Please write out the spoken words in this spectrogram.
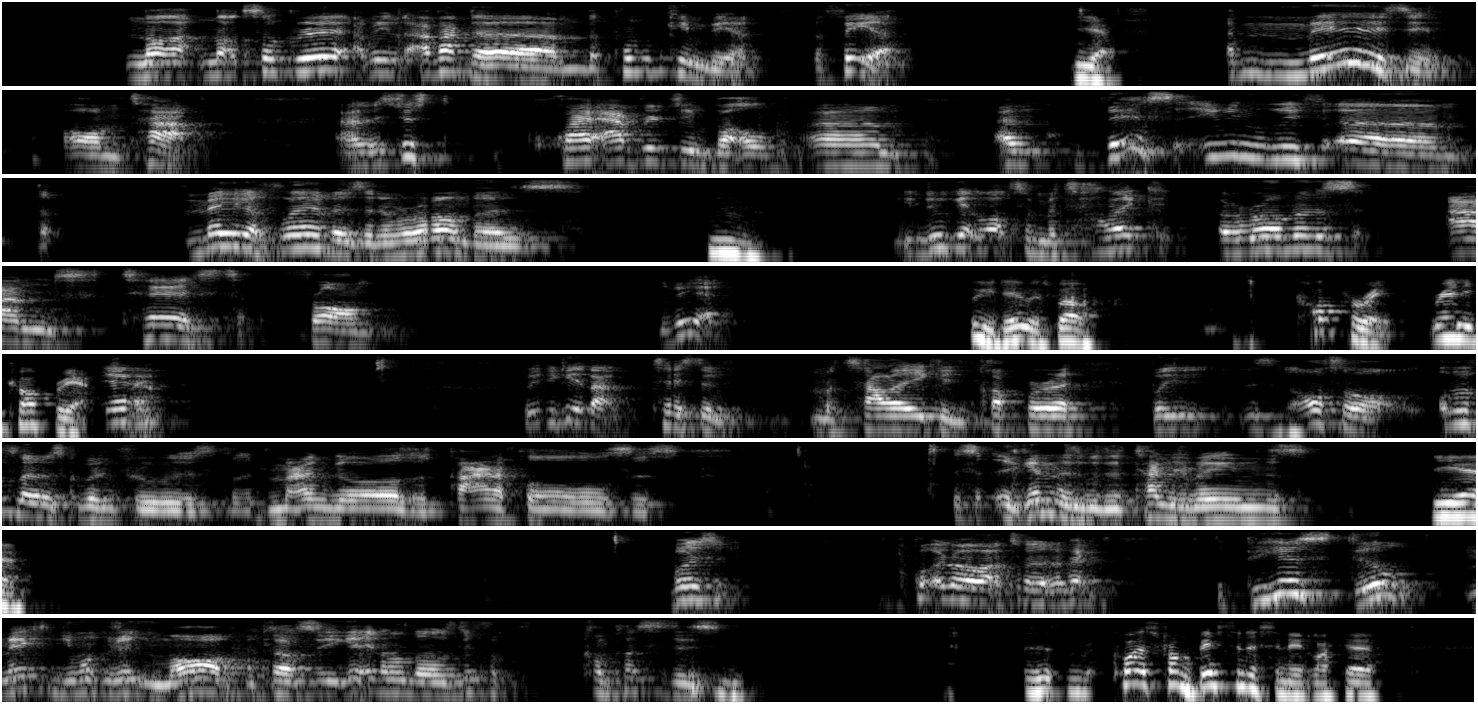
not not so great. I mean, I've had um, the pumpkin beer, the Fear. Yeah. amazing on tap, and it's just quite average in bottle. Um, and this, even with um, the mega flavors and aromas, Hmm. You do get lots of metallic aromas and taste from the beer. Oh, you do as well. Coppery, really coppery actually. Yeah. But you get that taste of metallic and copper, but there's also other flavors coming through. There's, there's mangoes, there's pineapples, there's, there's again there's with the tangerines. Yeah. But it's, putting all that to effect, the beer's still making you want to drink more because you're getting all those different complexities. Quite a strong bitterness in it, like a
